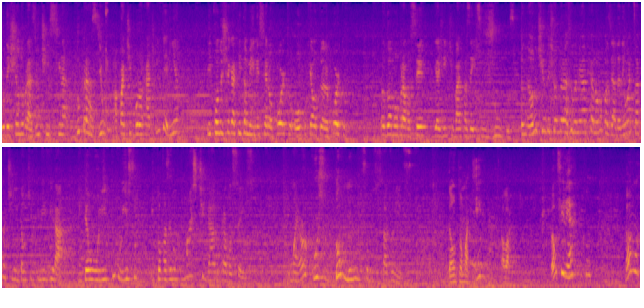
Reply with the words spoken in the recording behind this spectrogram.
o Deixando o Brasil te ensina do Brasil a parte burocrática inteirinha e quando chega aqui também nesse aeroporto ou qualquer outro aeroporto, eu dou a mão pra você e a gente vai fazer isso juntos. Eu não tinha deixado o Brasil na minha época não, rapaziada, nem WhatsApp eu tinha, então tive que me virar. Então eu uni tudo isso e tô fazendo mastigado pra vocês. O maior curso do mundo sobre os Estados Unidos. Então estamos aqui, olha lá. Vamos, filhinha? Vamos.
